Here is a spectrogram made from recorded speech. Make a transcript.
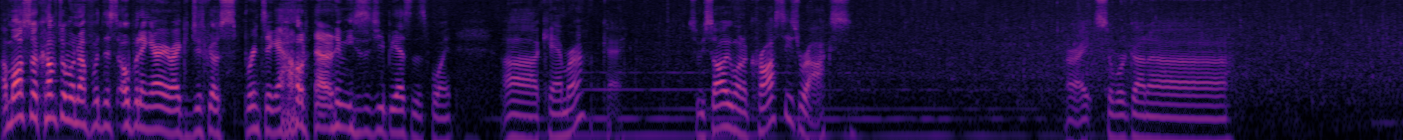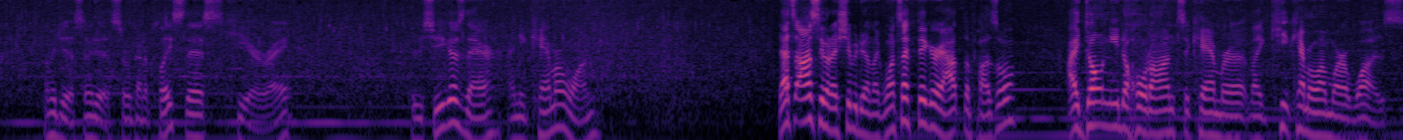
I'm also comfortable enough with this opening area where I could just go sprinting out. I don't even use the GPS at this point. Uh, camera. Okay. So we saw we want to cross these rocks. Alright, so we're gonna... Let me do this, let me do this. So we're gonna place this here, right? Do we see he goes there? I need camera one. That's honestly what I should be doing. Like, once I figure out the puzzle, I don't need to hold on to camera, like, keep camera one where it was.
